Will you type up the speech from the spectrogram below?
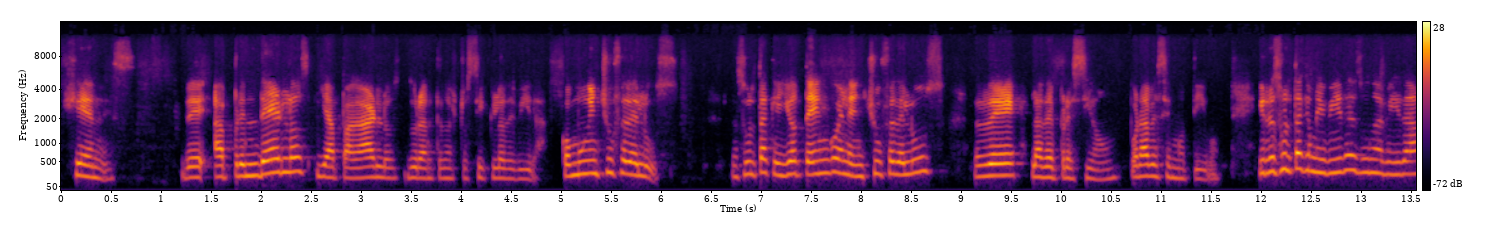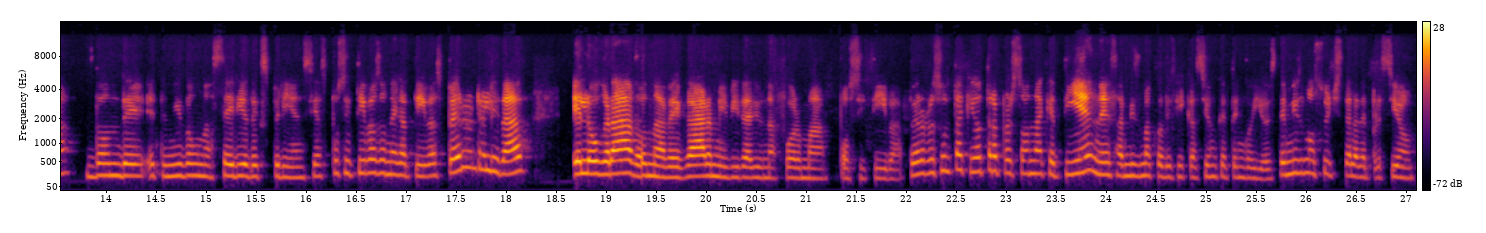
genes, de aprenderlos y apagarlos durante nuestro ciclo de vida, como un enchufe de luz. Resulta que yo tengo el enchufe de luz de la depresión por ese motivo. Y resulta que mi vida es una vida donde he tenido una serie de experiencias positivas o negativas, pero en realidad he logrado navegar mi vida de una forma positiva. Pero resulta que otra persona que tiene esa misma codificación que tengo yo, este mismo switch de la depresión,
